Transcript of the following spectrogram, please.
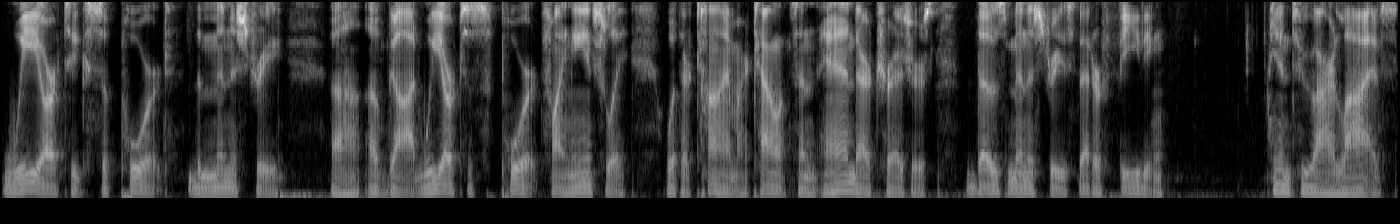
We are to support the ministry uh, of God. We are to support financially with our time, our talents, and, and our treasures those ministries that are feeding into our lives.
